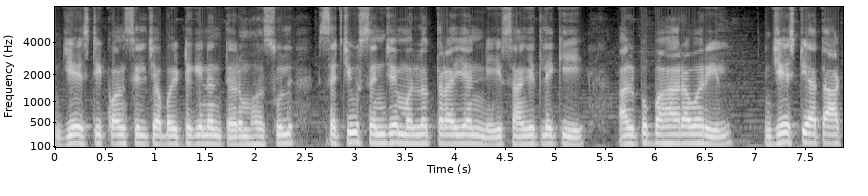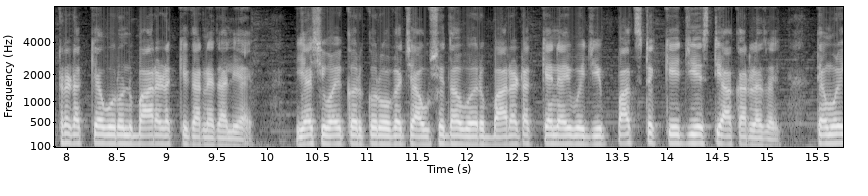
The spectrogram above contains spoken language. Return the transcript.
जी एस टी कौन्सिलच्या बैठकीनंतर महसूल सचिव संजय मल्होत्रा यांनी सांगितले की अल्पपहारावरील जी एस टी आता अठरा टक्क्यावरून बारा टक्के करण्यात आली आहे. याशिवाय कर्करोगाच्या औषधावर बारा टक्क्यांऐवजी पाच टक्के जी एस टी आकारला जाईल. त्यामुळे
